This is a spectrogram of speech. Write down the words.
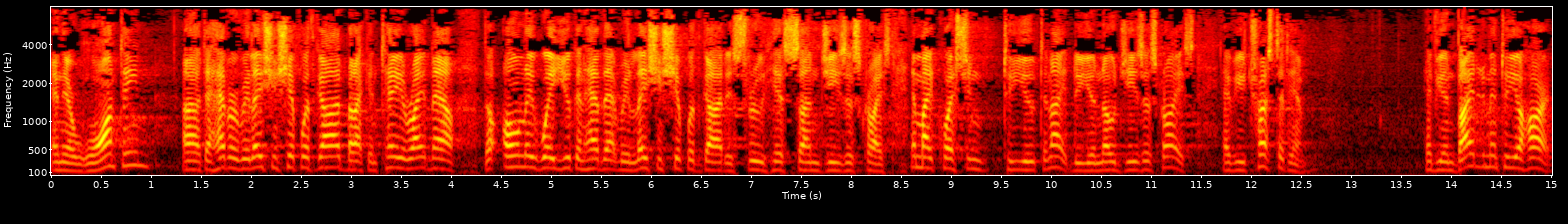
and they're wanting uh, to have a relationship with God. But I can tell you right now, the only way you can have that relationship with God is through His Son, Jesus Christ. And my question to you tonight, do you know Jesus Christ? Have you trusted Him? Have you invited Him into your heart?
